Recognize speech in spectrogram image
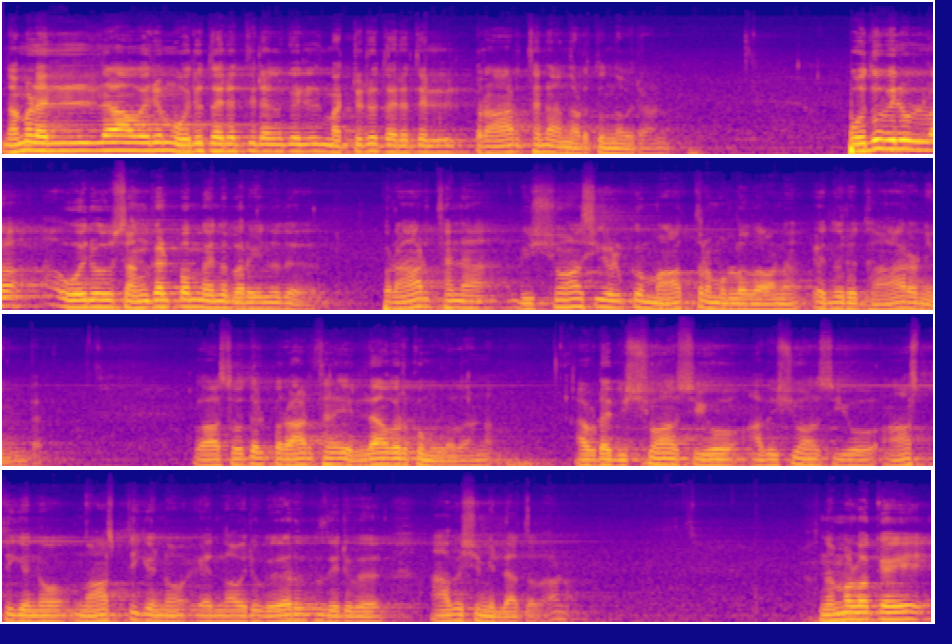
നമ്മളെല്ലാവരും ഒരു തരത്തിൽ അല്ലെങ്കിൽ മറ്റൊരു തരത്തിൽ പ്രാർത്ഥന നടത്തുന്നവരാണ്. പൊതുവിലുള്ള ഒരു സങ്കല്പം എന്ന് പറയുന്നത് പ്രാർത്ഥന വിശ്വാസികൾക്ക് മാത്രമുള്ളതാണ് എന്നൊരു ധാരണയുണ്ട്. വാസ്തവത്തിൽ പ്രാർത്ഥന എല്ലാവർക്കും ഉള്ളതാണ് അവിടെ വിശ്വാസിയോ അവിശ്വാസിയോ ആസ്തികനോ നാസ്തികനോ എന്ന ഒരു വേർതിരിവ് ആവശ്യമില്ലാത്തതാണ്. നമ്മളൊക്കെ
